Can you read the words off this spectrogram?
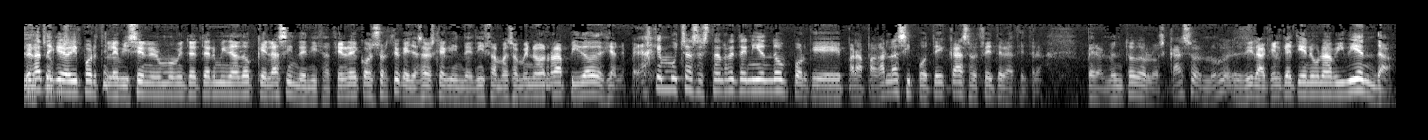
Fíjate que hoy por televisión en un momento determinado que las indemnizaciones del consorcio, que ya sabes que indemniza más o menos rápido, decían, pero es que muchas se están reteniendo porque para pagar las hipotecas, etcétera, etcétera. Pero no en todos los casos, ¿no? Es decir, aquel que tiene una vivienda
